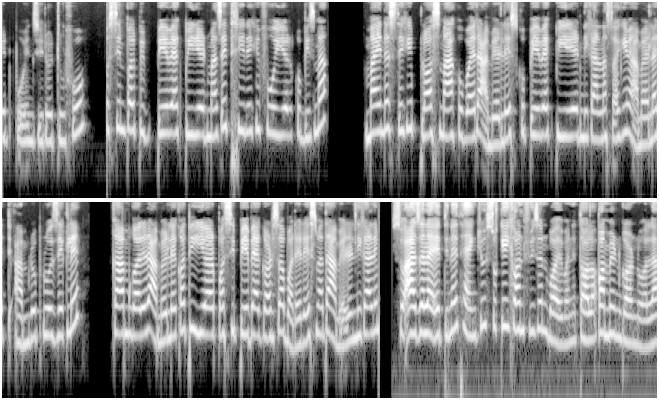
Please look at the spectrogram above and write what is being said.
eight point zero two four. Simple payback पिरियडमा चाहिँ थ्रीदेखि फोर इयरको बिचमा माइनसदेखि प्लसमा आएको भएर हामीहरूले यसको पेब्याक पिरियड निकाल्न सक्यौँ। हामीहरूलाई हाम्रो प्रोजेक्टले काम गरेर हामीहरूले कति इयर पछि पेब्याक गर्छ भनेर यसमा त हामीहरूले निकाल्यौँ। सो आजलाई यति नै। थ्याङ्क यू सो केही कन्फ्युजन भयो भने तल कमेन्ट गर्नु होला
